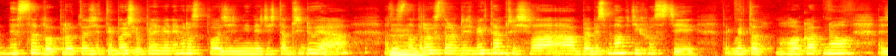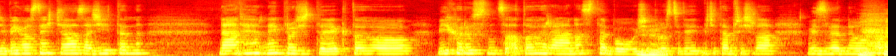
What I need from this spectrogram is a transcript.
uh, nesedlo, protože ty budeš úplně v jiném rozpoložení, než když tam přijdu já. A zase hmm. na druhou stranu, když bych tam přišla a byli bychom tam v tichosti, tak by to mohlo klapnout. A že bych vlastně chtěla zažít ten nádherný prožitek toho východu slunce a toho rána s tebou, mm-hmm. že mhm. prostě ty, ti tam přišla vyzvednout a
